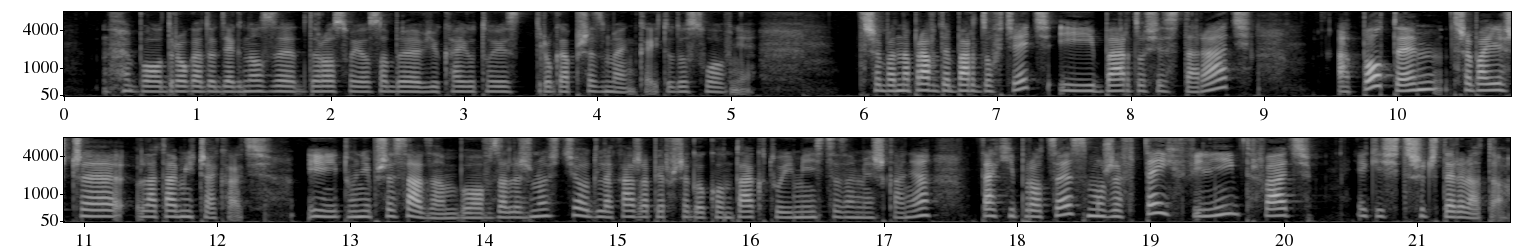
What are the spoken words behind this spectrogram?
Bo droga do diagnozy dorosłej osoby w UK to jest droga przez mękę i to dosłownie. Trzeba naprawdę bardzo chcieć i bardzo się starać, a potem trzeba jeszcze latami czekać. I tu nie przesadzam, bo w zależności od lekarza pierwszego kontaktu i miejsca zamieszkania, taki proces może w tej chwili trwać jakieś 3-4 lata.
